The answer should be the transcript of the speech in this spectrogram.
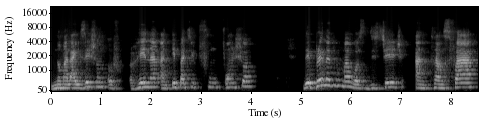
normalization of renal and hepatic fun function. The pregnant woman was discharged and transferred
